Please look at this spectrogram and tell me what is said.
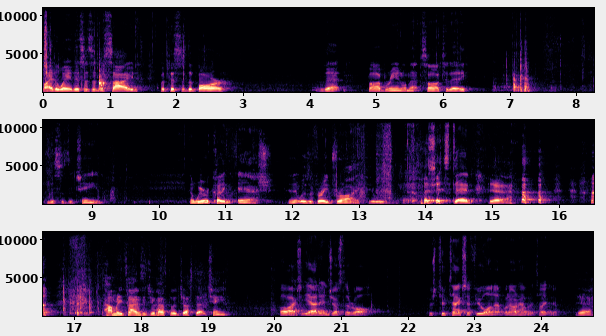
By the way, this is an aside, but this is the bar that Bob ran on that saw today. And this is the chain. And we were cutting ash, and it was very dry. It was, it's dead. yeah. How many times did you have to adjust that chain? Oh, actually, yeah, I didn't adjust it at all. There's two tanks of fuel on that without having to tighten it. Yeah.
